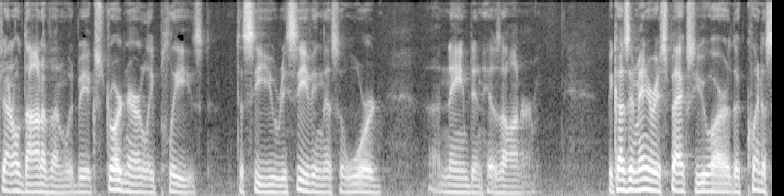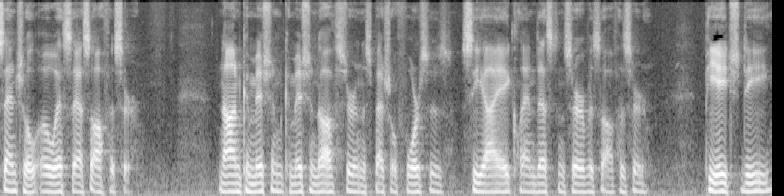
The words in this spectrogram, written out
General Donovan would be extraordinarily pleased to see you receiving this award uh, named in his honor because in many respects you are the quintessential OSS officer. Non-commissioned, commissioned officer in the Special Forces, CIA clandestine service officer, PhD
